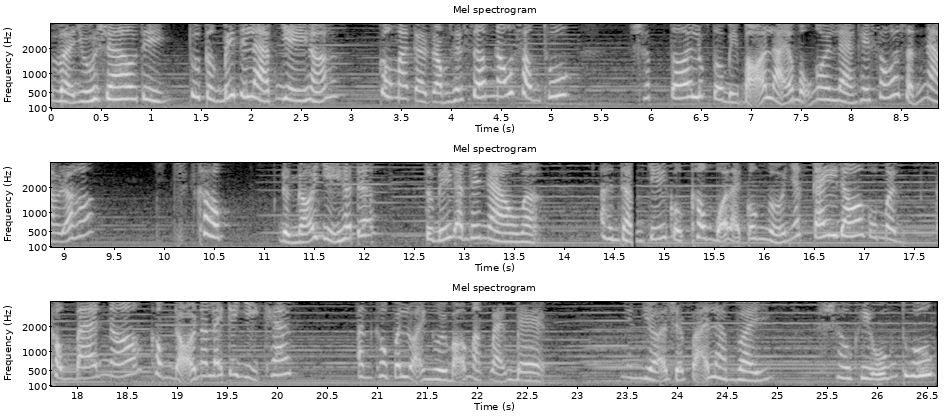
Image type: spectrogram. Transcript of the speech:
Và dù sao thì tôi cần biết để làm gì hả? Con ma cà rồng sẽ sớm nấu xong thuốc. Sắp tới lúc tôi bị bỏ lại ở một ngôi làng hay xó xỉnh nào đó. Không, đừng nói gì hết á. Tôi biết anh thế nào mà. Anh thậm chí còn không bỏ lại con ngựa nhắc cái đó của mình. Không bán nó, không đổi nó lấy cái gì khác. Anh không phải loại người bỏ mặt bạn bè. Nhưng giờ anh sẽ phải làm vậy. Sau khi uống thuốc,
